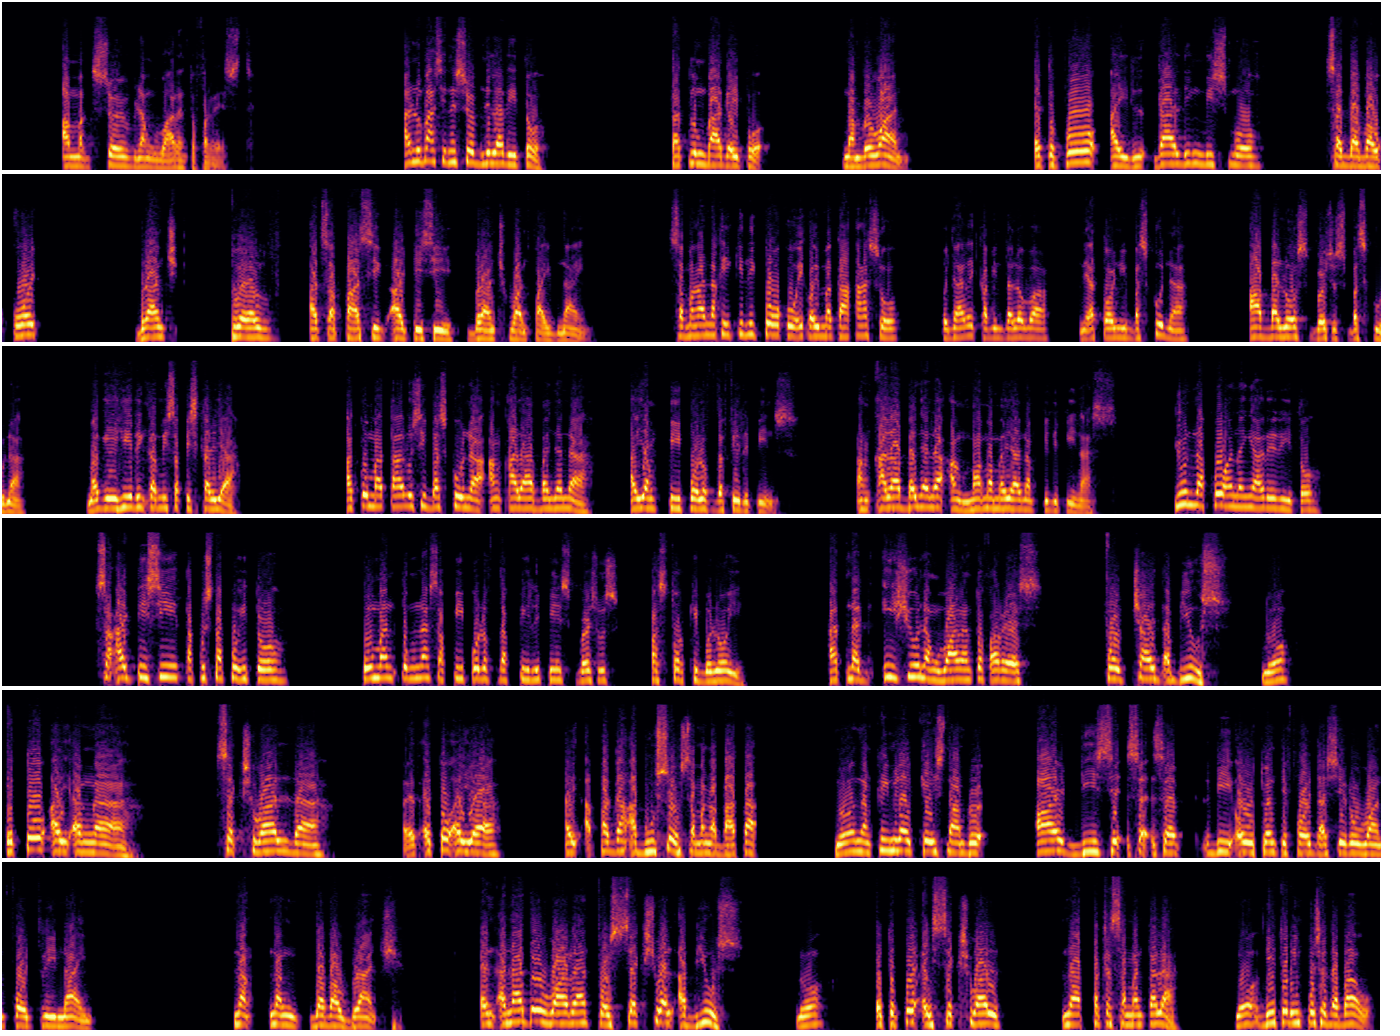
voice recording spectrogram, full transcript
ang mag-serve ng warrant of arrest. Ano ba sinaserve nila rito? Tatlong bagay po. Number one, ito po ay galing mismo sa Davao Court, Branch 12 at sa Pasig RTC Branch 159. Sa mga nakikinig po kung ikaw ay magkakaso, kunyari kaming dalawa ni Attorney Bascuna, Abalos versus Bascuna. Maghihiring kami sa piskalya. At kung matalo si Bascuna, ang kalaban niya na ay ang people of the Philippines ang kalaban niya na ang mamamayan ng Pilipinas. Yun na po ang nangyari rito. Sa RTC, tapos na po ito, umantong na sa people of the Philippines versus Pastor Kibuloy. At nag-issue ng warrant of arrest for child abuse. No? Ito ay ang ah, sexual na ito ay ah, ay pag-aabuso sa mga bata no ng criminal case number RDC sa- sa BO 24-01439 ng ng Davao branch and another warrant for sexual abuse no ito po ay sexual na pagsasamantala no? Dito rin po sa Davao.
